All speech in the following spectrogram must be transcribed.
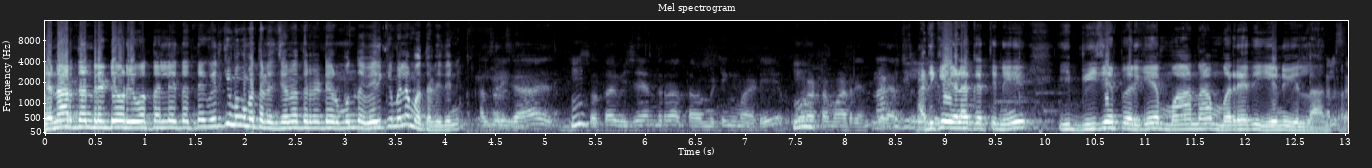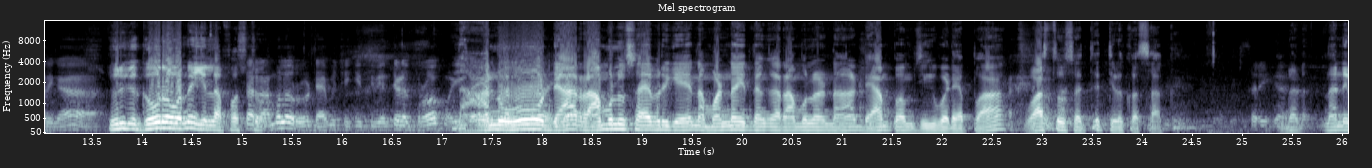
ಜನಾರ್ದನ್ ರೆಡ್ಡಿ ಅವರು ಇವತ್ತಲ್ಲೇ ಇದ್ದಾಗ ವೇದಿಕೆ ಮ್ಯಾಗ ಮಾತಾಡಿದ್ದೀನಿ ಜನಾರ್ದನ್ ರೆಡ್ಡಿ ಅವ್ರ ಮುಂದೆ ವೇದಿಕೆ ಮೇಲೆ ಮಾತಾಡಿದ್ದೀನಿ. ಸರ್ ಈಗ ಸ್ವತಃ ವಿಜಯೇಂದ್ರ ತಾವು ಮೀಟಿಂಗ್ ಮಾಡಿ ಹೋರಾಟ ಮಾಡ್ರಿ ಅಂತ ಹೇಳ್ಯಾರ. ಅದಕ್ಕೆ ಹೇಳಕತ್ತೀನಿ ಈ ಬಿ ಜೆ ಪಿಯವರಿಗೆ ಮಾನ ಮರ್ಯಾದೆ ಏನೂ ಇಲ್ಲ ಅಂತ. ಸರ್ ಈಗ ಇವರಿಗೆ ಗೌರವನೇ ಇಲ್ಲ ಫಸ್ಟ್ ಸರ್ ರಾಮುಲ್ ಅವರು ಡ್ಯಾಮೇಜ್ ಸಿಕ್ಕಿತ್ತೀವಿ ಅಂತ ಹೇಳಿ ಪ್ರೋ ನಾನು ಡ್ಯಾ ರಾಮುಲು ಸಾಹೇಬರಿಗೆ ನಮ್ಮ ಅಣ್ಣ ಇದ್ದಂಗ ರಾಮುಲಣ್ಣ ಡ್ಯಾಮ್ ಪಂಪ್ ಜಿಗಿಬೇಡಪ್ಪ ವಾಸ್ತವ ಸತ್ಯ ತಿಳ್ಕೊ ಸಾಕು. ಬೇಡ ನಾನು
